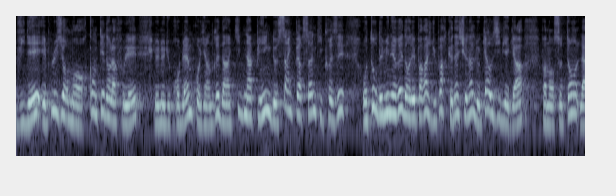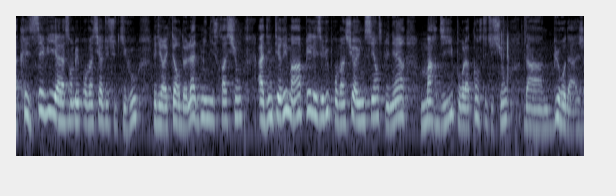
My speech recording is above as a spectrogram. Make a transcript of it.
vidés et plusieurs morts comptés dans la foulée. Le nœud du problème proviendrait d'un kidnapping de cinq personnes qui creusaient autour des minéraux dans les parages du parc national de Kaozibiega. Pendant ce temps, la crise sévit à l'Assemblée provinciale du Sud Kivu. Le directeur de l'administration ad interim a appelé les élus provinciaux à une séance plénière mardi pour la constitution d'un bureau d'âge.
